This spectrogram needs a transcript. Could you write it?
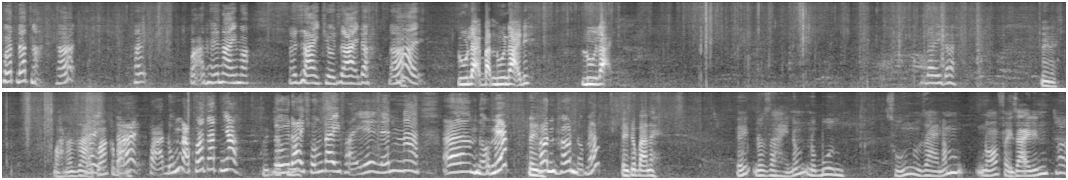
quét đất này. Đấy. Đấy quả thế này mà. Nó dài chiều dài đây. Đấy. Lùi lại bạn lùi lại đi. Lùi lại. Đây đây Đây này. Quả nó dài đây, quá các bạn. đấy, quả đúng là quét đất nhá Quét đất từ luôn. đây xuống đây phải đến à, nửa mét Đây này. hơn hơn nửa mét Đây các bạn này. Đấy, nó dài lắm, nó buông xuống nó dài lắm, nó phải dài đến Ngọt,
